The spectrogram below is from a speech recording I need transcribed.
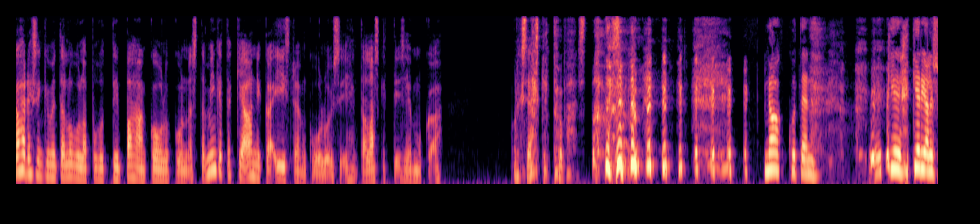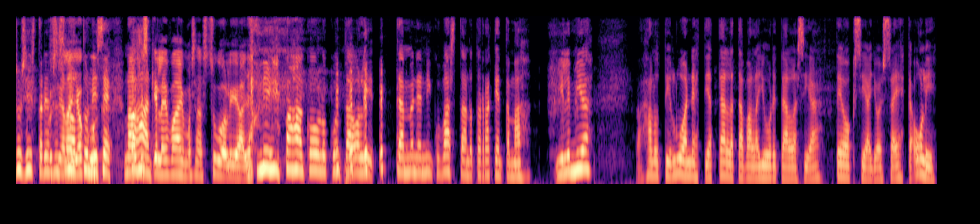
80-luvulla puhuttiin pahan koulukunnasta. Minkä takia Annika Iström kuului siihen tai laskettiin siihen mukaan? Oliko se äsken tuo vastaus? no, kuten kirjallisuushistoriassa sanottu, joku niin se pahan, vaimonsa suolia. Ja... Niin, pahan koulukunta oli tämmöinen niin kuin vastaanoton rakentama ilmiö. Haluttiin luonnehtia tällä tavalla juuri tällaisia teoksia, joissa ehkä oli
